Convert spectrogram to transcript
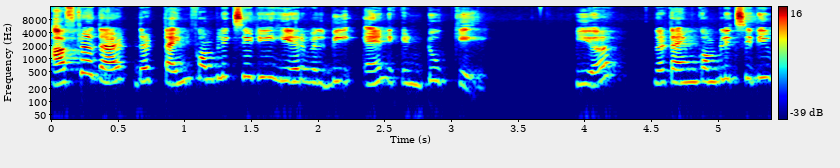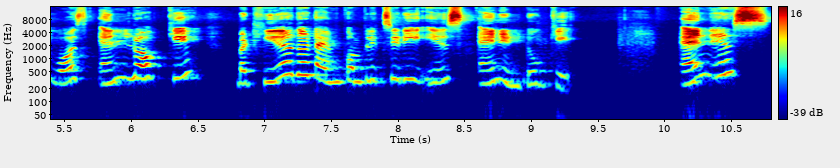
After that, the time complexity here will be n into k. Here the time complexity was n log k, but here the time complexity is n into k. n is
